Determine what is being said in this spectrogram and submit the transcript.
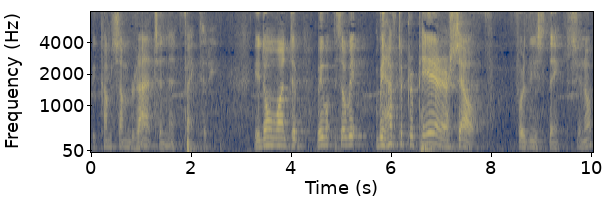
become some rat in that factory. You don't want to, we, so we, we have to prepare ourselves for these things, you know.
